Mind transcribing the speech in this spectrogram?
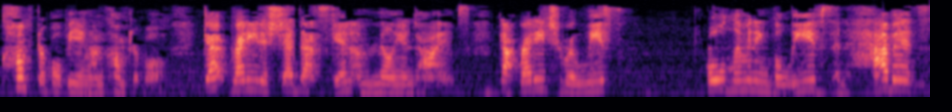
comfortable being uncomfortable. Get ready to shed that skin a million times. Get ready to release old limiting beliefs and habits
